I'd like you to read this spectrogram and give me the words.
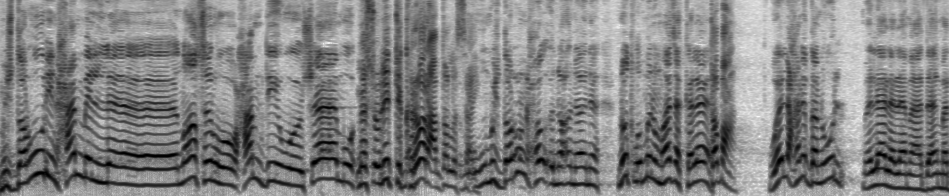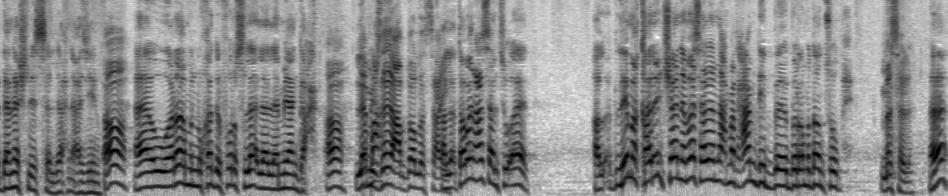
مش ضروري نحمل آه، ناصر وحمدي وشام و... مسؤولية تكرار عبد الله السعيد. ومش ضروري نحو... ن... ن... ن... نطلب منهم هذا الكلام. طبعا. وإلا هنفضل نقول لا لا لا ما دا... ما اداناش لسه اللي إحنا عايزينه. آه. آه ورغم إنه خد الفرص لا لا لم ينجح. آه. لا مش زي عبد الله السعيد. طبعا اسال سؤال. ليه ما قارنش أنا مثلا أحمد حمدي. برمضان صبحي؟ مثلا. ها؟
